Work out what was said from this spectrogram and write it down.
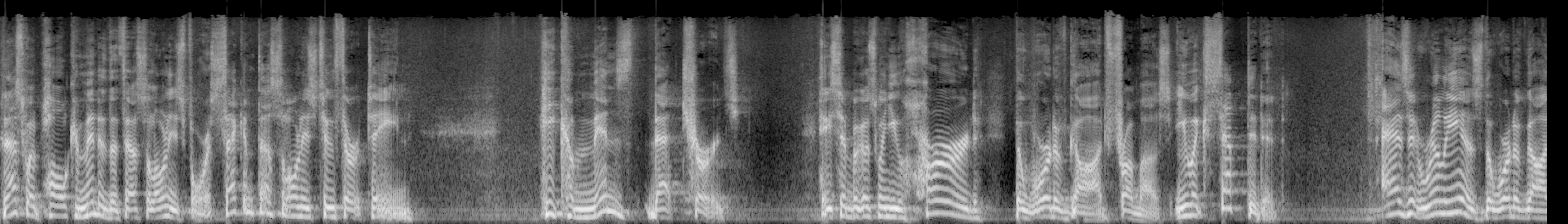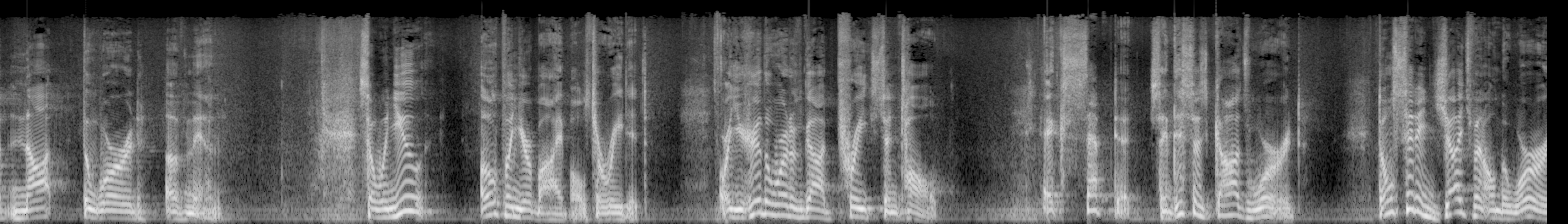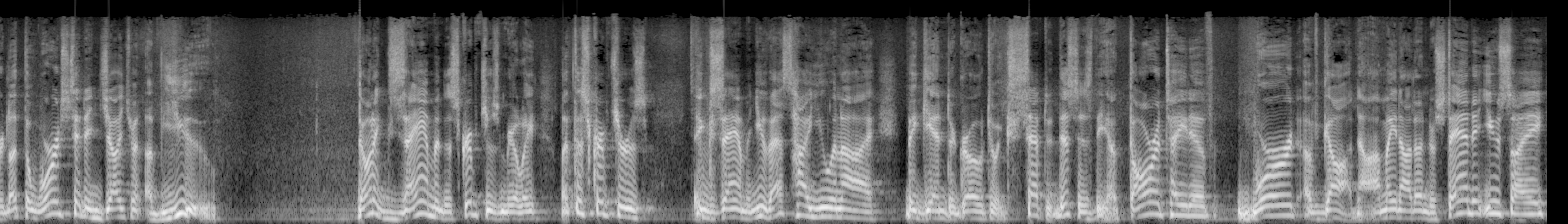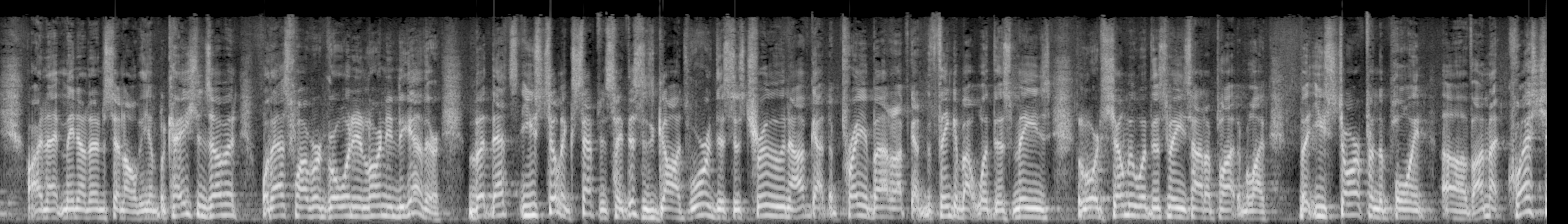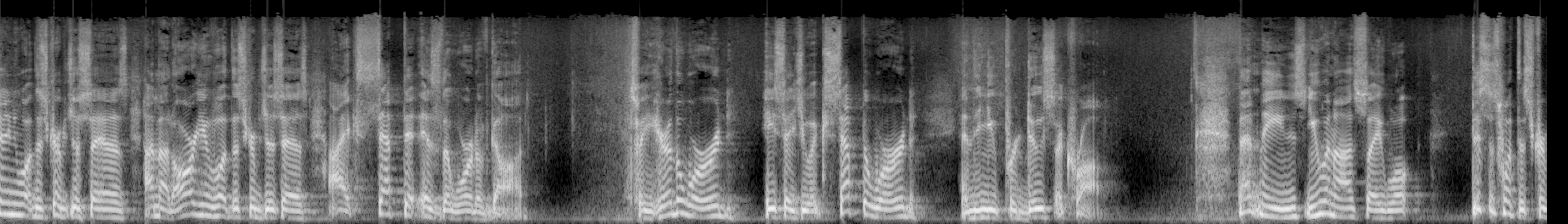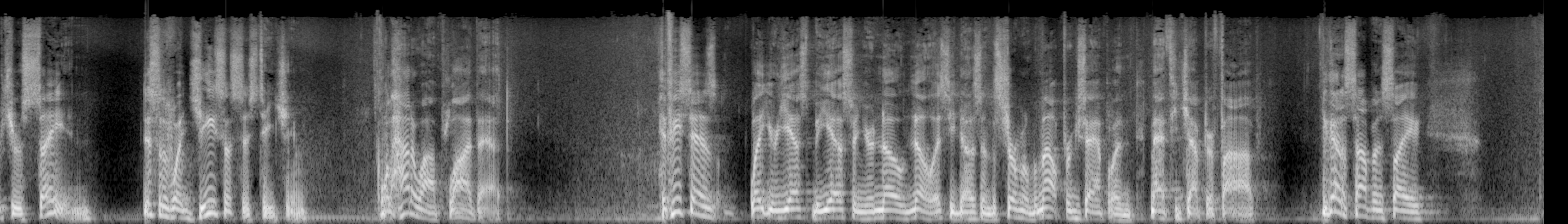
That's what Paul commended the Thessalonians for. 2 Thessalonians 2.13, he commends that church. He said, because when you heard the word of God from us, you accepted it as it really is the word of God, not the word of men. So when you open your Bible to read it, or you hear the word of God preached and taught, accept it. Say, this is God's word. Don't sit in judgment on the word. Let the word sit in judgment of you. Don't examine the scriptures merely. Let the scriptures examine you. That's how you and I begin to grow to accept it. This is the authoritative Word of God. Now, I may not understand it, you say, or I may not understand all the implications of it. Well, that's why we're growing and learning together. But that's, you still accept it. Say, this is God's Word. This is true. Now, I've got to pray about it. I've got to think about what this means. Lord, show me what this means, how to apply it to my life. But you start from the point of, I'm not questioning what the Scripture says. I'm not arguing what the Scripture says. I accept it as the Word of God. So you hear the Word. He says you accept the Word, and then you produce a crop. That means you and I say, well, this is what the scripture is saying. This is what Jesus is teaching. Well, how do I apply that? If he says, let your yes be yes and your no, no, as he does in the Sermon on the Mount, for example, in Matthew chapter 5, you got to stop and say,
